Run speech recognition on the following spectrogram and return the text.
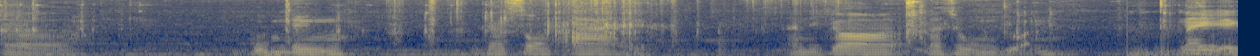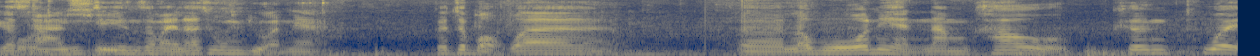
เอ่อกลุ่มหนึ่งก็ทรงใต้ อันนี้ก็ราชวงศ์หยวน ในเอกสารโออิชิจีนสมัยราชวงศ์หยวนเนี่ยก็จะบอกว่าเอ่อละโวเนี่ยนำเข้าเครื่องถ้วย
